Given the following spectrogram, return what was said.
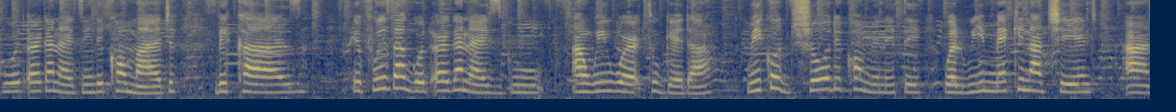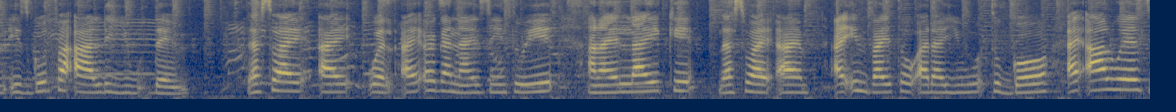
good organizing the Comage because if we're a good organized group and we work together, we could show the community, well, we making a change and it's good for all the youth them. That's why I, well, I organize into it and I like it. That's why I'm I invite other youth to go. I always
